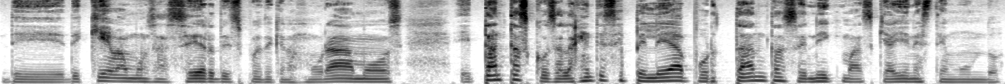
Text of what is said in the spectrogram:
de, de qué vamos a hacer después de que nos muramos, eh, tantas cosas. La gente se pelea por tantos enigmas que hay en este mundo.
